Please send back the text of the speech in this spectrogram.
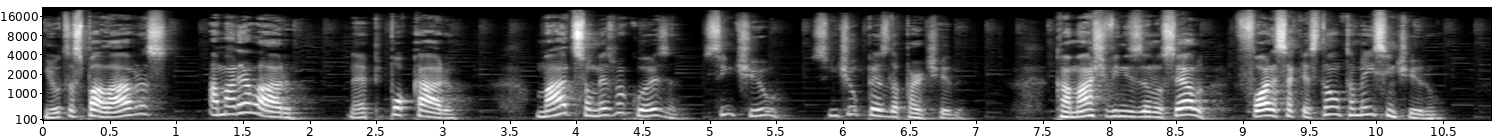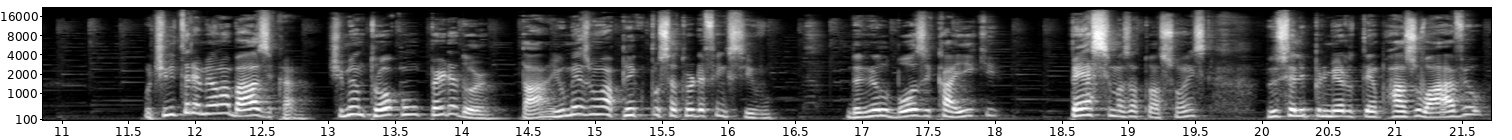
Em outras palavras, amarelaram né? Pipocaram. Madison, mesma coisa. Sentiu. Sentiu o peso da partida. Camacho e Vinícius Anocelo, fora essa questão, também sentiram. O time tremeu na base, cara. O time entrou com o perdedor, tá? E o mesmo eu aplico pro setor defensivo. Danilo Boza e Kaique, péssimas atuações. Luiz Felipe, primeiro tempo razoável.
